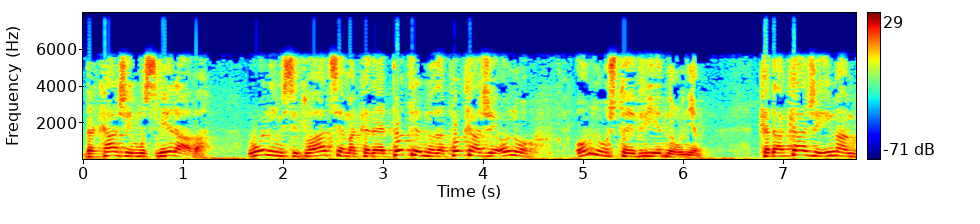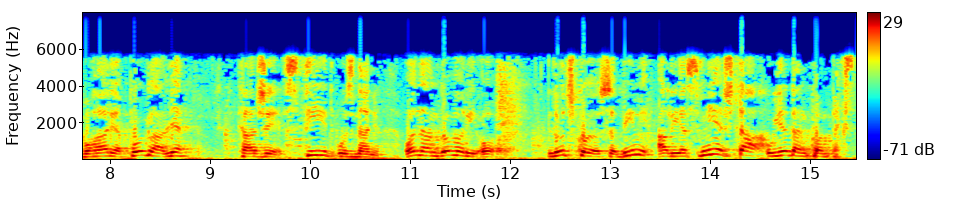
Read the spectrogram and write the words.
da kažem, usmjerava u onim situacijama kada je potrebno da pokaže ono ono što je vrijedno u njemu. Kada kaže imam Buharija poglavlje, kaže stid u znanju. On nam govori o ljudskoj osobini, ali je smješta u jedan kontekst.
